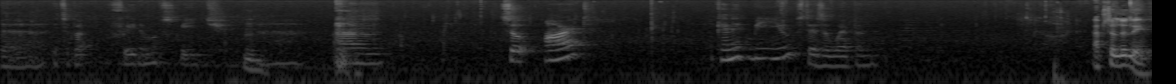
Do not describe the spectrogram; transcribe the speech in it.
uh, it's about freedom of speech. Mm. Um, so art, can it be used as a weapon? Absolutely.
